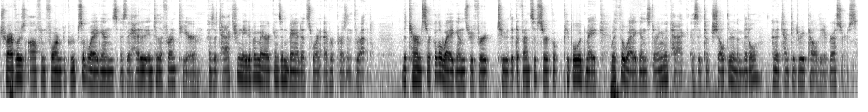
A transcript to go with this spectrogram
Travelers often formed groups of wagons as they headed into the frontier, as attacks from Native Americans and bandits were an ever present threat. The term circle the wagons referred to the defensive circle people would make with the wagons during an attack as they took shelter in the middle and attempted to repel the aggressors.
